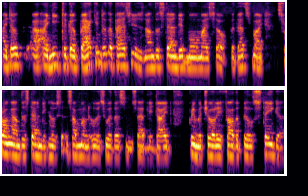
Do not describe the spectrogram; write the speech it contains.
I don't. Uh, I need to go back into the passage and understand it more myself. But that's my strong understanding of someone who is with us and sadly died prematurely, Father Bill Stoeger,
